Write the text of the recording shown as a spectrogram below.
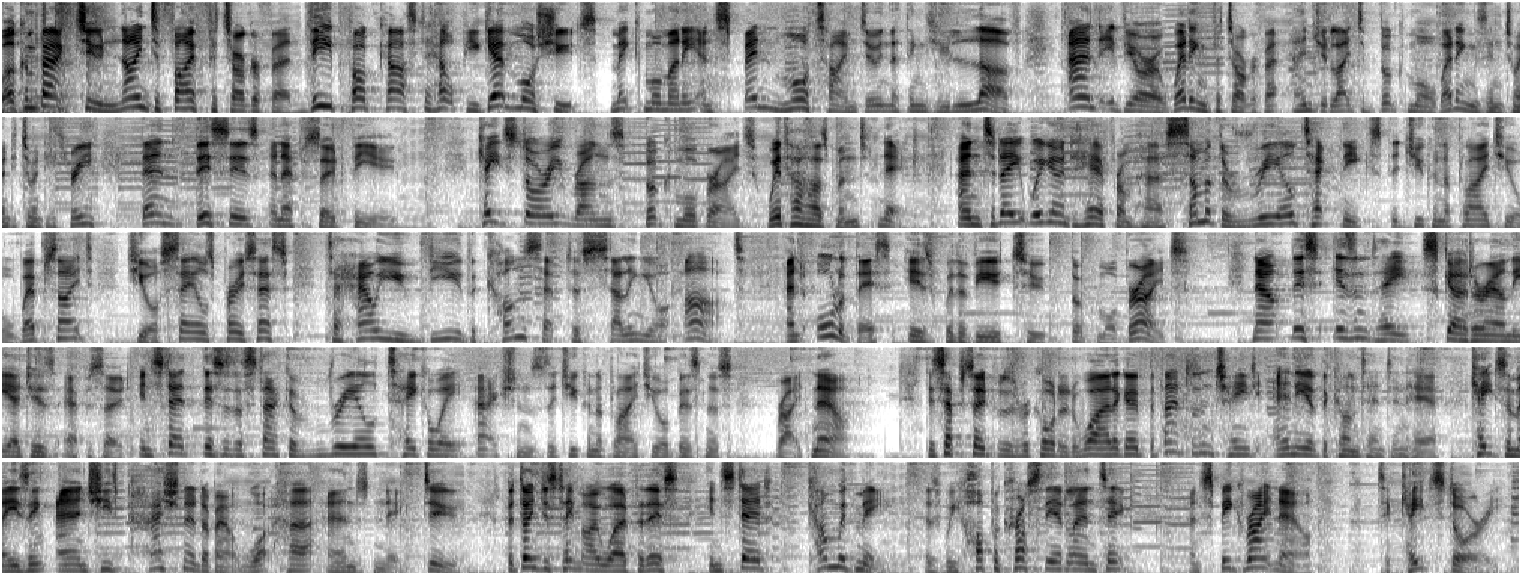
Welcome back to 9 to 5 Photographer, the podcast to help you get more shoots, make more money, and spend more time doing the things you love. And if you're a wedding photographer and you'd like to book more weddings in 2023, then this is an episode for you. Kate Story runs Book More Brides with her husband, Nick. And today we're going to hear from her some of the real techniques that you can apply to your website, to your sales process, to how you view the concept of selling your art. And all of this is with a view to Book More Brides. Now, this isn't a skirt around the edges episode. Instead, this is a stack of real takeaway actions that you can apply to your business right now. This episode was recorded a while ago, but that doesn't change any of the content in here. Kate's amazing and she's passionate about what her and Nick do. But don't just take my word for this, instead, come with me as we hop across the Atlantic and speak right now to Kate's Story.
